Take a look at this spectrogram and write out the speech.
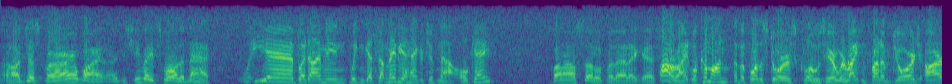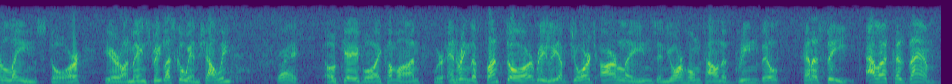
Uh, just for her? Why, uh, she rates more than that. Well, yeah, but I mean, we can get some. Maybe a handkerchief now, okay? Well, I'll settle for that, I guess. All right. Well, come on. Uh, before the stores close here, we're right in front of George R. Lane's store here on Main Street. Let's go in, shall we? Right. Okay, boy, come on. We're entering the front door, really, of George R. Lane's in your hometown of Greeneville, Tennessee. Alakazam.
